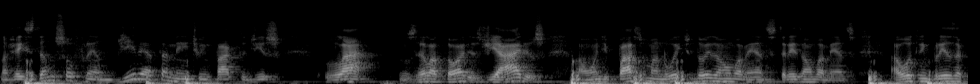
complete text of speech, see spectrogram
nós já estamos sofrendo diretamente o impacto disso lá nos relatórios diários, onde passa uma noite dois arrombamentos, três arrombamentos. A outra empresa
